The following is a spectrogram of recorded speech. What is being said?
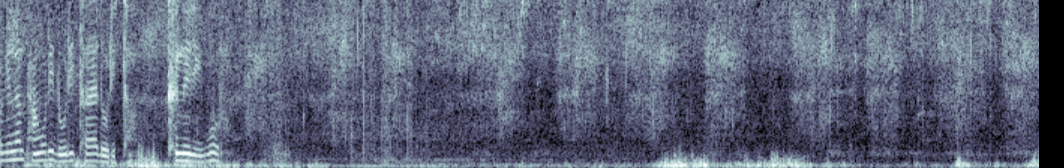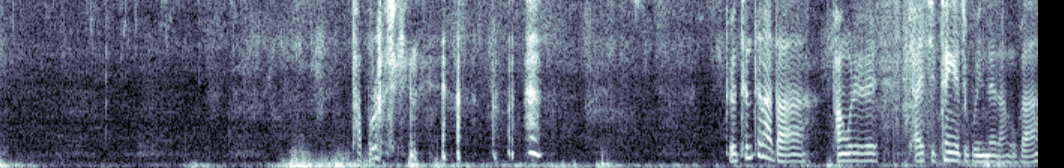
여기는 방울이 놀이터야 놀이터. 그늘이고. 다 부러지겠네. 그 튼튼하다. 방울이를 잘 지탱해주고 있네 나무가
